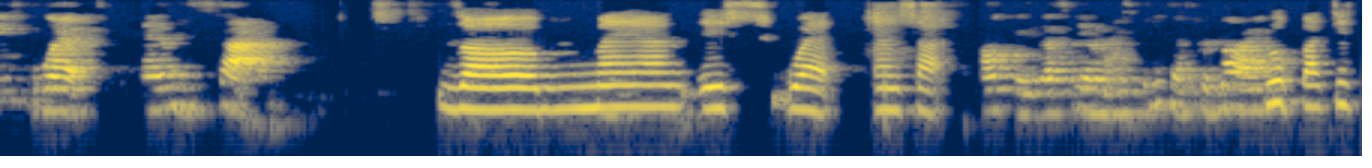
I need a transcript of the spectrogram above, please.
is wet and sad? The man is wet and sad. Okay, that's the end of this test. Goodbye. Goodbye, teacher.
